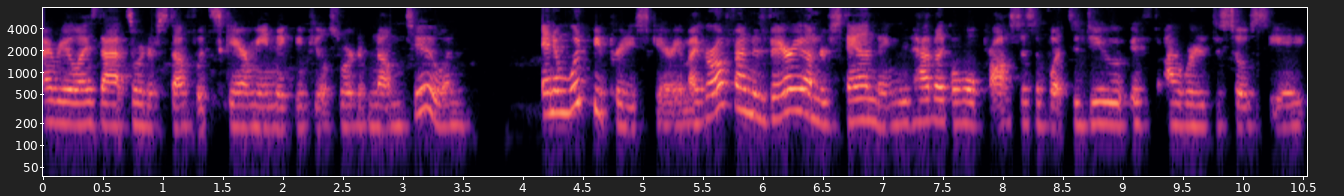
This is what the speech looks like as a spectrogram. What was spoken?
I realized that sort of stuff would scare me and make me feel sort of numb too. And and it would be pretty scary. My girlfriend is very understanding. We've had like a whole process of what to do if I were to dissociate,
